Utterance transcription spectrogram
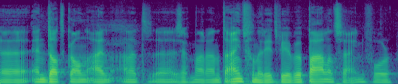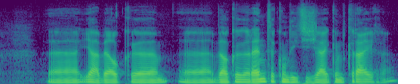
Uh, en dat kan aan, aan het, uh, zeg maar aan het eind van de rit weer bepalend zijn voor uh, ja, welke, welke rentecondities jij kunt krijgen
